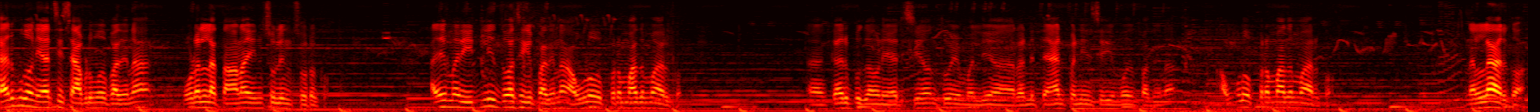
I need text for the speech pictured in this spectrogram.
கருப்பு கவுனி அரிசி சாப்பிடும்போது பார்த்தீங்கன்னா உடலில் தானாக இன்சுலின் சுரக்கும் அதே மாதிரி இட்லி தோசைக்கு பார்த்தீங்கன்னா அவ்வளோ பிரமாதமாக இருக்கும். கருப்பு கவுனி அரிசியும் தூய மல்லியும் ரெண்டுத்தையும் ஆட் பண்ணி செய்யும்போது பார்த்தீங்கன்னா அவ்வளோ பிரமாதமாக இருக்கும். நல்லா இருக்கும்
